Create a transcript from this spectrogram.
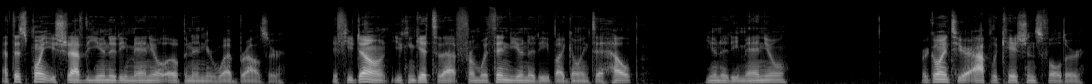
At this point, you should have the Unity manual open in your web browser. If you don't, you can get to that from within Unity by going to Help, Unity Manual, or going to your Applications folder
